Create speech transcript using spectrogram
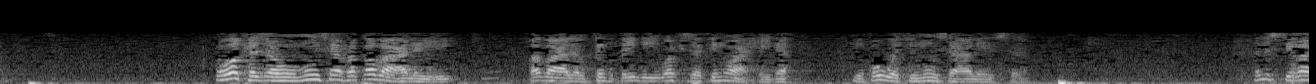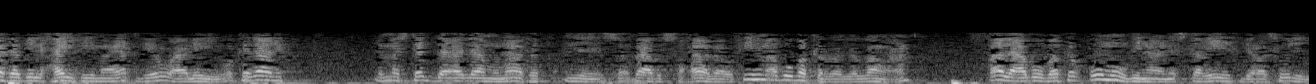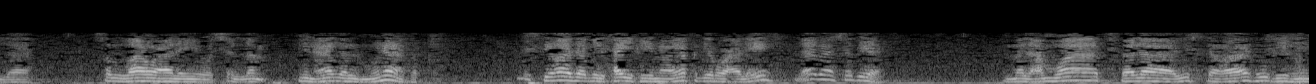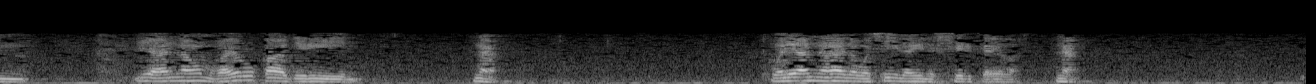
فوكزه موسى فقضى عليه. قضى على القبط بوكزة واحدة بقوة موسى عليه السلام. فالاستغاثة بالحي فيما يقدر عليه. وكذلك لما اشتد أذى منافق بعض الصحابة وفيهم أبو بكر رضي الله عنه. قال أبو بكر قوموا بنا نستغيث برسول الله صلى الله عليه وسلم من هذا المنافق. الاستغاثة بالحي فيما يقدر عليه لا بأس بها. أما الأموات فلا يستغاث بهم لأنهم غير قادرين. نعم. ولأن هذا وسيلة إلى الشرك أيضا. نعم.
